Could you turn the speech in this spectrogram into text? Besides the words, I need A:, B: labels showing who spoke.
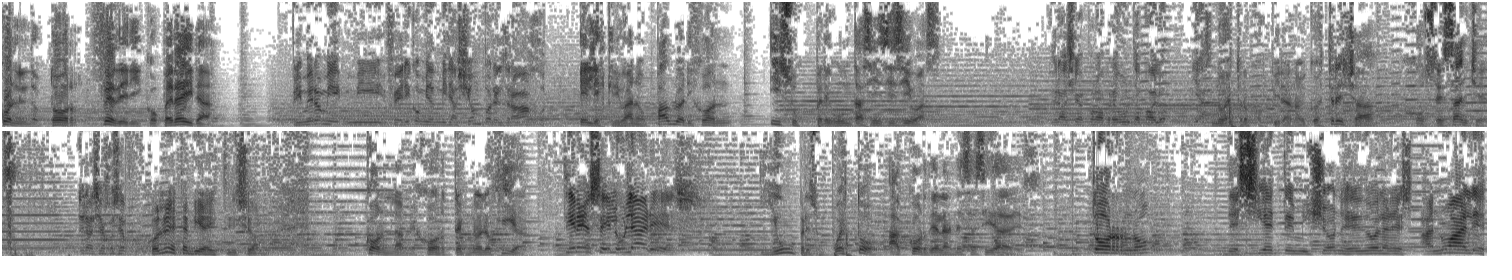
A: Con el doctor Federico Pereira,
B: Primero, mi, mi- Federico, mi admiración por el trabajo.
A: el escribano Pablo Arijón y sus preguntas incisivas.
B: Gracias por la pregunta, Pablo. Ya.
A: Nuestro conspiranoico estrella, José Sánchez,
B: Gracias, José.
C: Colón está en vía de extinción.
A: con la mejor tecnología
B: Tienen celulares.
A: y un presupuesto acorde a las necesidades.
B: Torno de 7 millones de dólares anuales.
